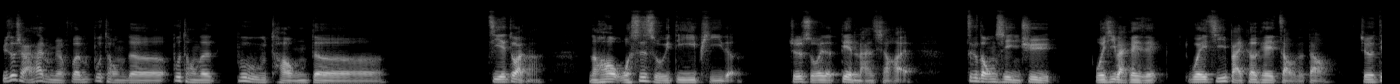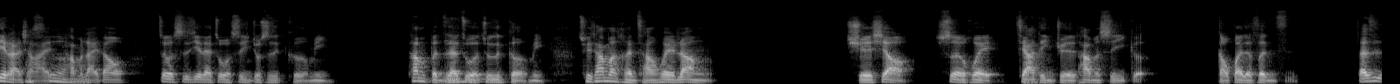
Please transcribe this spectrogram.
宇宙小孩，他有没有分不同的不同的不同的阶段啊？然后我是属于第一批的，就是所谓的电缆小孩，这个东西你去维基百科可以维基百科可以找得到，就是电缆小孩、哦啊、他们来到。这个世界在做的事情就是革命，他们本质在做的就是革命，嗯、所以他们很常会让学校、社会、家庭觉得他们是一个搞怪的分子。但是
